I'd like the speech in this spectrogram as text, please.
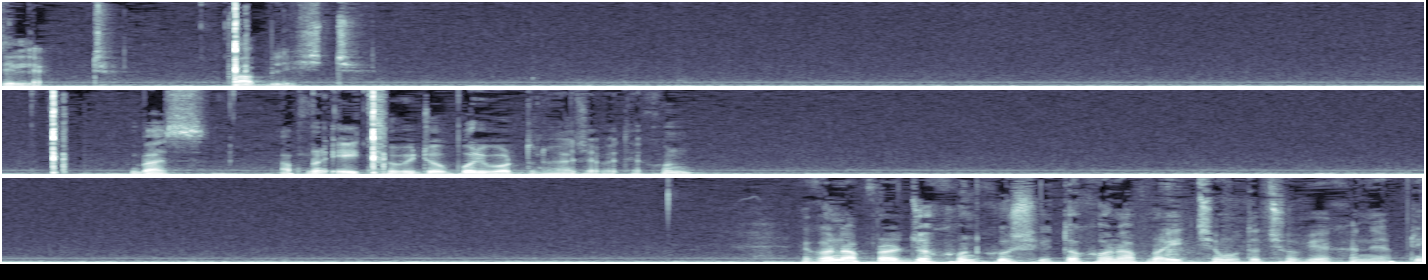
select, published. বাস, আপনার এই ছবিটাও পরিবর্তন হয়ে যাবে, দেখুন। এখন আপনার যখন খুশি, তখন আপনার ইচ্ছে মতো ছবি এখানে আপনি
